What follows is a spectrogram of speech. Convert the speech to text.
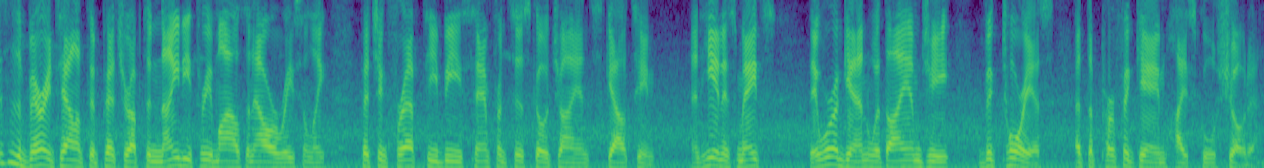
This is a very talented pitcher, up to 93 miles an hour recently, pitching for FTB San Francisco Giants scout team. And he and his mates, they were again with IMG victorious at the Perfect Game High School Showdown.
